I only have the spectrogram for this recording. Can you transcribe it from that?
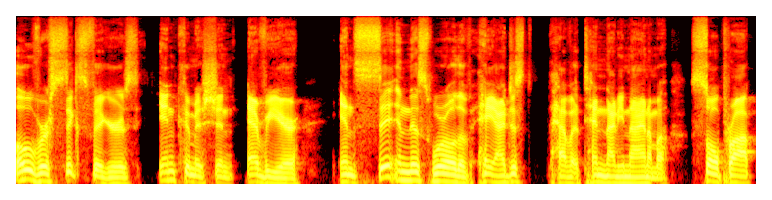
over six figures in commission every year and sit in this world of, hey, I just have a 1099, I'm a sole prop.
